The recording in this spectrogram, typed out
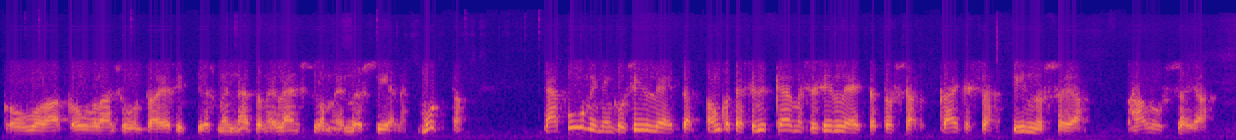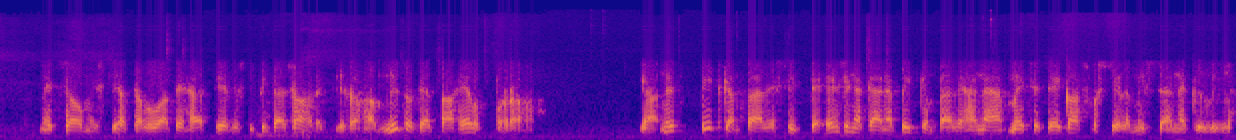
Kouvola, Kouvolan suuntaan ja sitten jos mennään tuonne Länsi-Suomeen myös siellä. Mutta tämä puumi niin kuin silleen, että onko tässä nyt käymässä silleen, että tuossa kaikessa innossa ja halussa ja metsäomistajat haluaa tehdä, tietysti pitää saadakin rahaa. Nyt otetaan helppo rahaa. Ja nyt pitkän päälle sitten, ensinnäkään nämä pitkän päällehän nämä metsät ei kasva siellä missään näkyvillä.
